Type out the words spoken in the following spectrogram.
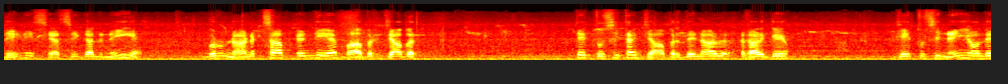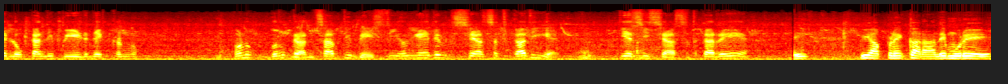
ਦੇਣ, ਇਹ ਸਿਆਸੀ ਗੱਲ ਨਹੀਂ ਹੈ। ਗੁਰੂ ਨਾਨਕ ਸਾਹਿਬ ਕਹਿੰਦੇ ਆ ਬਾਬਰ ਜਾਬਰ। ਤੇ ਤੁਸੀਂ ਤਾਂ ਜਾਬਰ ਦੇ ਨਾਲ ਰਲ ਗਏ ਹੋ। ਜੇ ਤੁਸੀਂ ਨਹੀਂ ਆਉਂਦੇ ਲੋਕਾਂ ਦੀ ਪੀੜ ਦੇਖਣ ਨੂੰ ਹੁਣ ਗੁਰੂ ਗ੍ਰੰਥ ਸਾਹਿਬ ਦੀ ਬੇਇੱਜ਼ਤੀ ਹੋਈ ਹੈ ਇਹਦੇ ਵਿੱਚ ਸਿਆਸਤ ਕਾਦੀ ਹੈ? ਕਿ ਅਸੀਂ ਸਿਆਸਤ ਕਰ ਰਹੇ ਹਾਂ? ਵੀ ਆਪਣੇ ਘਰਾਂ ਦੇ ਮੂਰੇ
